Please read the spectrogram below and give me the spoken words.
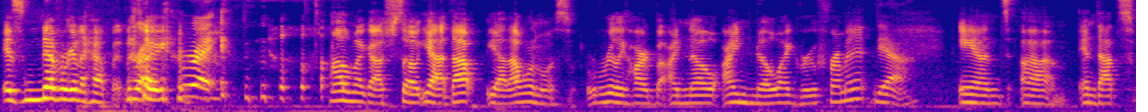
it's never gonna happen. Right. Like, right. Oh my gosh. So yeah, that yeah, that one was really hard, but I know I know I grew from it yeah. and um and that's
